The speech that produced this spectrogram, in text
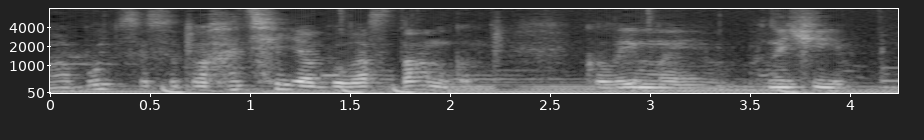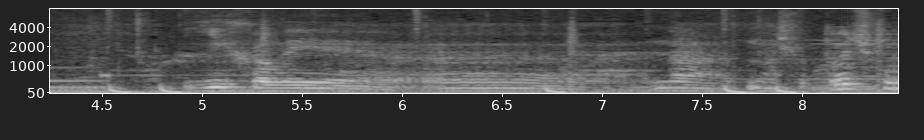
мабуть, це ситуація була з танком, коли ми вночі їхали е, на нашу точку,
